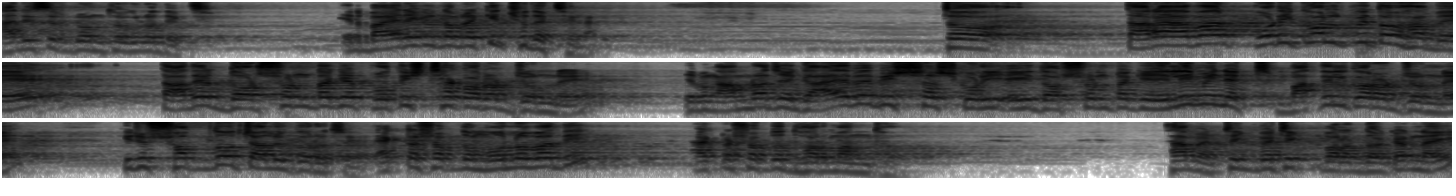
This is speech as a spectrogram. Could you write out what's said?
হাদিসের গ্রন্থগুলো দেখছি। এর বাইরে কিন্তু আমরা কিচ্ছু দেখছি না। তো তারা আবার পরিকল্পিতভাবে তাদের দর্শনটাকে প্রতিষ্ঠা করার জন্যে এবং আমরা যে গায়েবে বিশ্বাস করি এই দর্শনটাকে এলিমিনেট বাতিল করার জন্যে কিছু শব্দ চালু করেছে। একটা শব্দ মৌলবাদী একটা শব্দ ধর্মান্ধ। থামেন ঠিক বেঠিক বলার দরকার নাই।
